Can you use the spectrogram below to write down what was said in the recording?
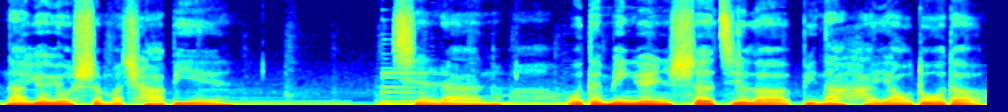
那又有什么差别？显然，我的命运涉及了比那还要多的。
